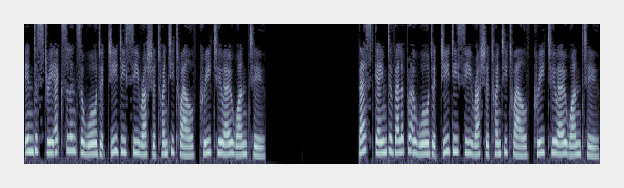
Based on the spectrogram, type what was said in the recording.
Industry Excellence Award at GDC Russia 2012 CRE 2012 Best Game Developer Award at GDC Russia 2012 CRE 2012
